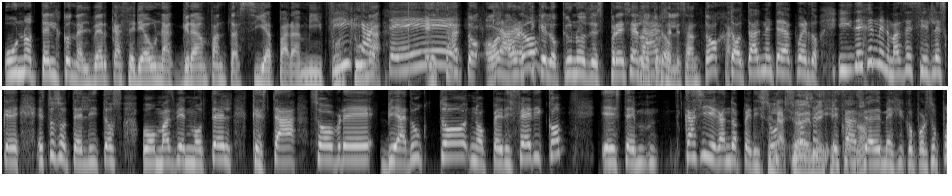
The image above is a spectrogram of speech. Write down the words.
un hotel con alberca sería una gran fantasía para mí. Fortuna. Fíjate. Exacto. Ahora, ahora Claro. sí que lo que unos desprecian, a otros Claro. se les antoja. Totalmente de acuerdo. Y déjenme nomás decirles que estos hotelitos, o más bien motel, que está sobre viaducto, no periférico, este, casi llegando a Perisur. En la Ciudad no de sé si en la. Ciudad de México, por supuesto.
